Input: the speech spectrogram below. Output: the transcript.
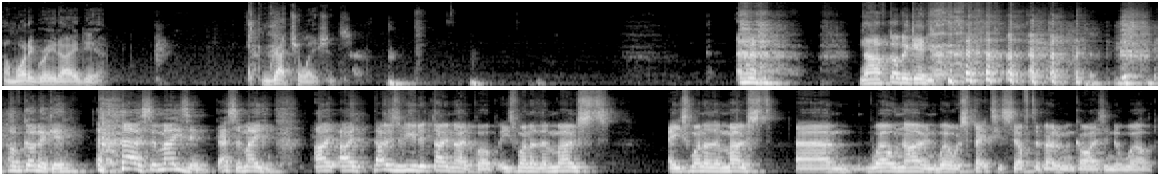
and what a great idea. Congratulations. Uh, now I've got again. I've got again. That's amazing. That's amazing. I, I, those of you that don't know Bob, he's one of the most, he's one of the most um, well-known, well-respected self-development guys in the world.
